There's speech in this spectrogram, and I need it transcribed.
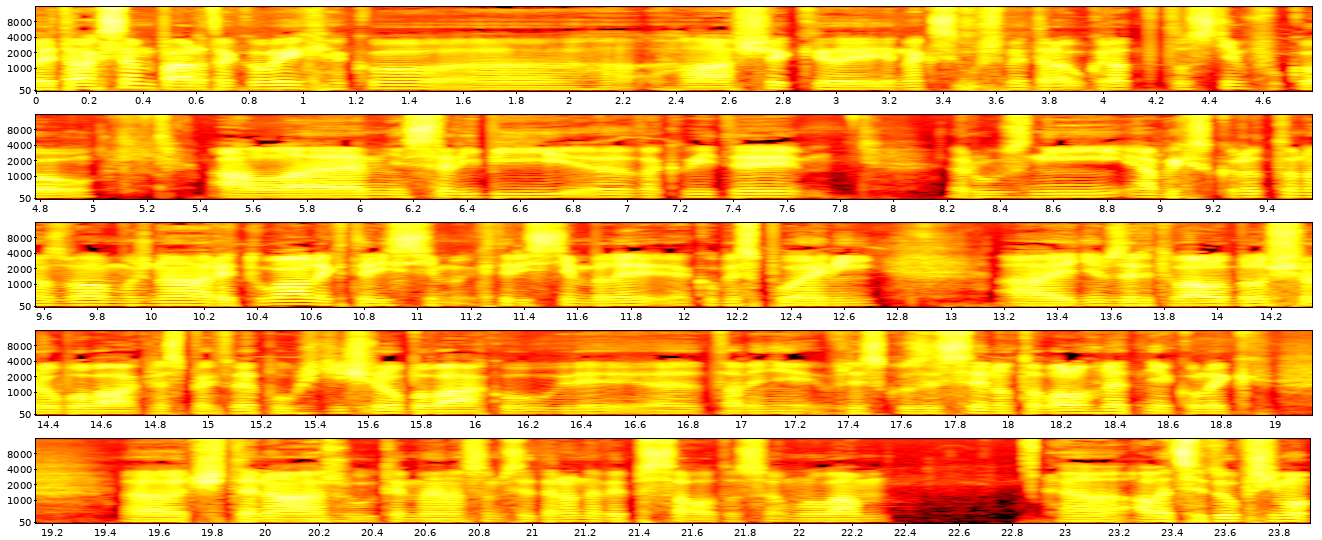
Vytáhl jsem pár takových jako uh, hlášek, jinak si už mi teda ukradl to s tím Fukou, ale mně se líbí takový ty různý, já bych skoro to nazval možná rituály, který s tím, který s tím byly jakoby spojený. A jedním z rituálů byl šroubovák, respektive použití šroubováku, kdy eh, tady v diskuzi si notovalo hned několik eh, čtenářů. Ty jména jsem si teda nevypsal, to se omlouvám. Eh, ale cituju přímo.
